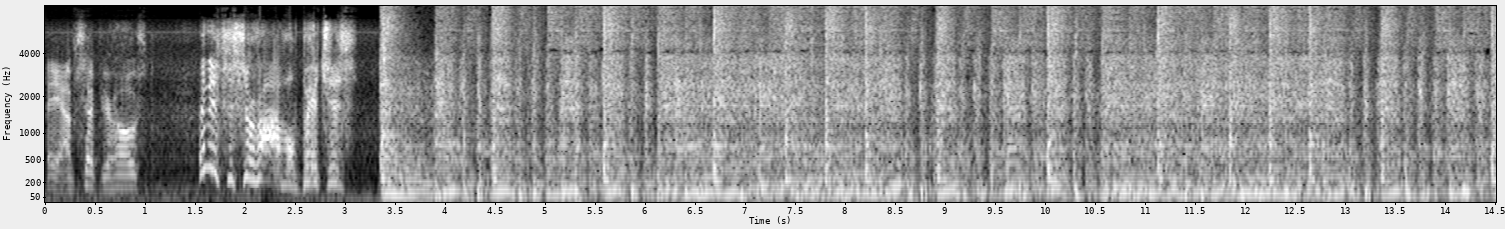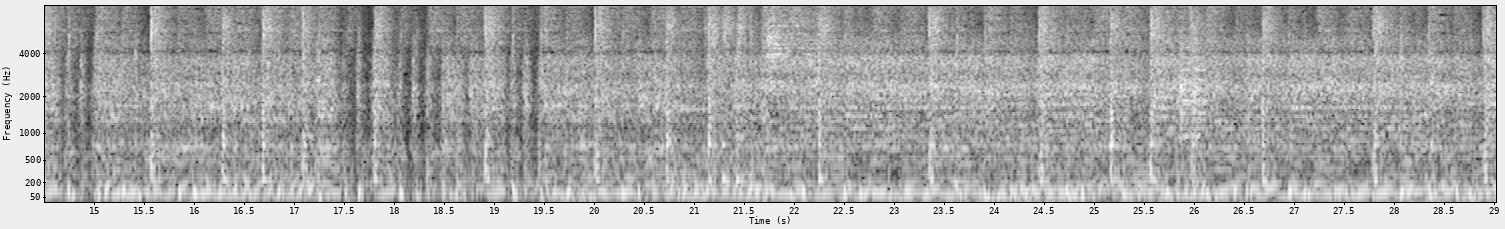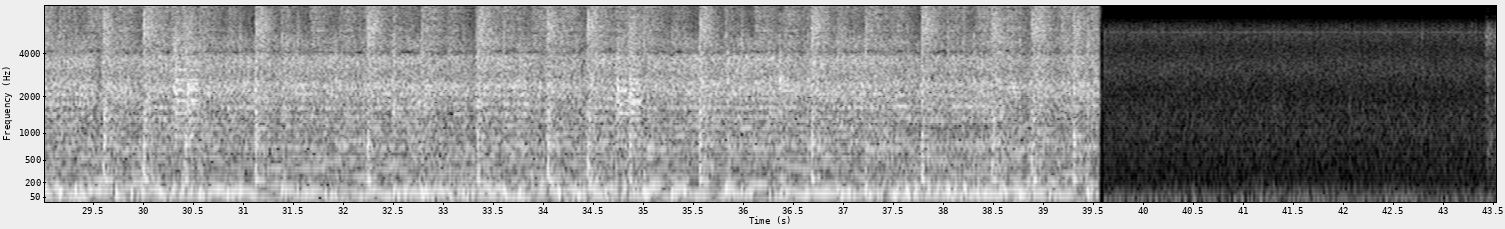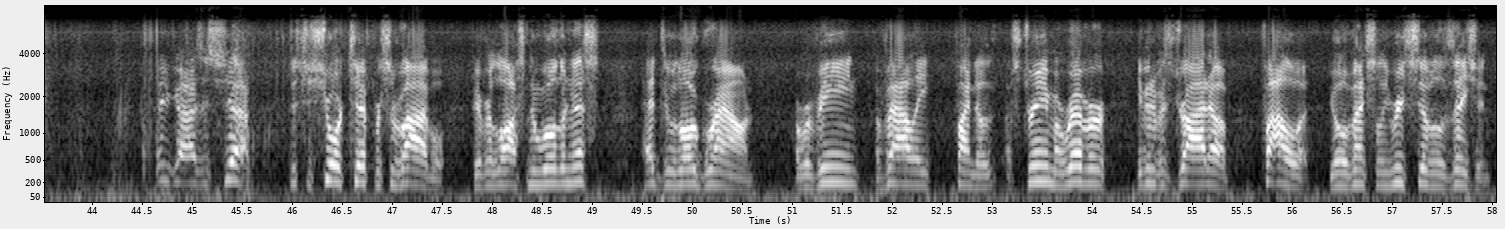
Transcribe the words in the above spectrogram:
Hey, I'm Shep, your host, and this is Survival, bitches! Hey guys, it's Shep. Just a short tip for survival. If you ever lost in the wilderness, head to low ground, a ravine, a valley, find a, a stream, a river, even if it's dried up, follow it. You'll eventually reach civilization.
